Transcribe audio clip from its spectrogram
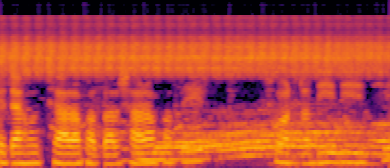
এটা হচ্ছে আরাফাত আর সারাফাতের ছোয়ারটা দিয়ে দিয়েছি।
